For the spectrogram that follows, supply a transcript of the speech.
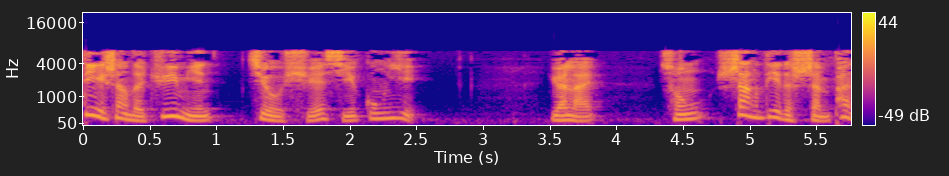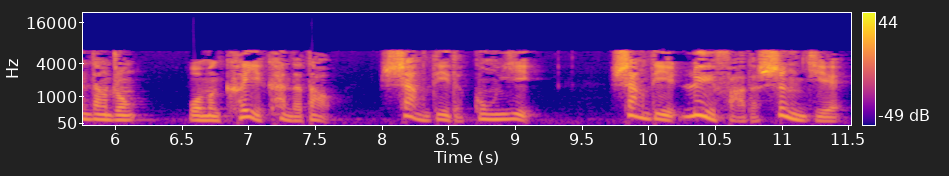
地上的居民就学习公义。”原来从上帝的审判当中，我们可以看得到。上帝的公义，上帝律法的圣洁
